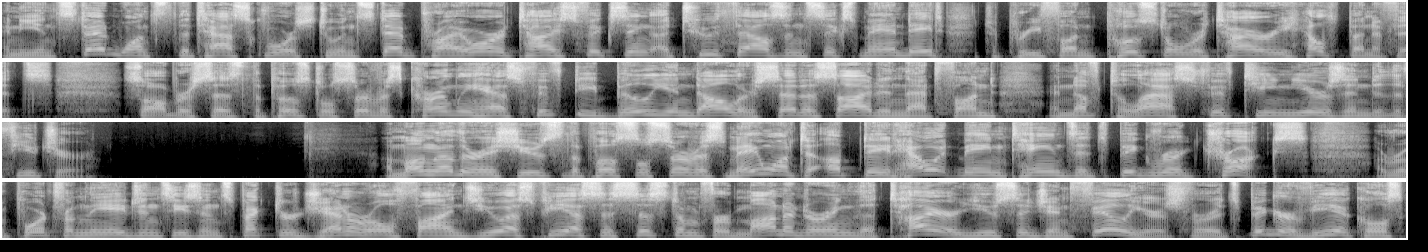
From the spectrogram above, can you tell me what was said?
and he instead wants the task force to instead prioritize fixing a 2006 mandate to pre-fund postal retiree health benefits. Saunders says the Postal Service currently has $50 billion set aside in that fund, enough to last 15 years into the future. Among other issues, the Postal Service may want to update how it maintains its big rig trucks. A report from the agency's Inspector General finds USPS's system for monitoring the tire usage and failures for its bigger vehicles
